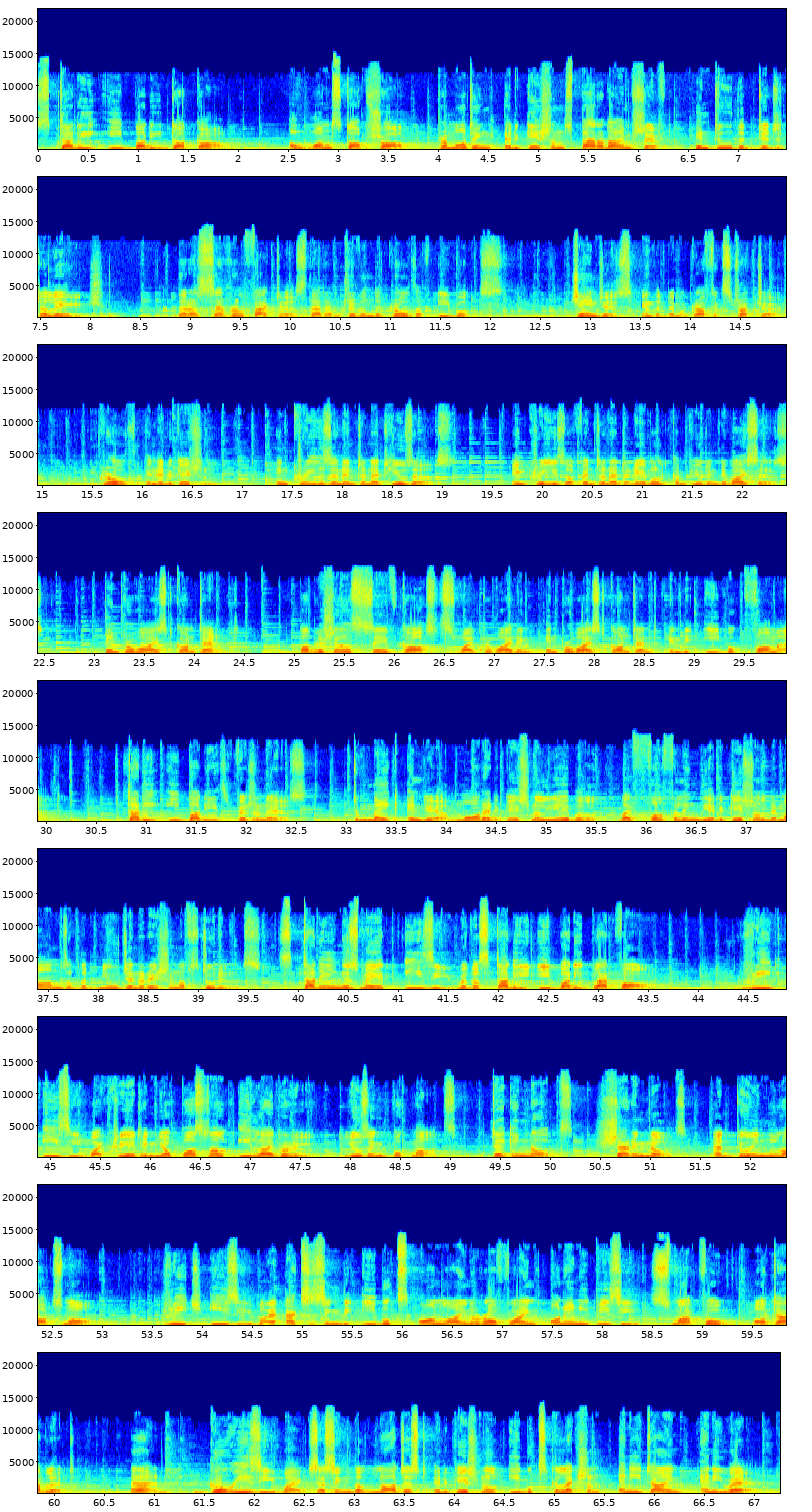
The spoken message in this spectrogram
StudyEbuddy.com, a one-stop shop promoting education's paradigm shift into the digital age. There are several factors that have driven the growth of ebooks. Changes in the demographic structure, growth in education, increase in internet users, increase of internet-enabled computing devices, improvised content. Publishers save costs while providing improvised content in the ebook format. Study eBuddy's vision is to make India more educationally able by fulfilling the educational demands of the new generation of students. Studying is made easy with the Study eBuddy platform. Read easy by creating your personal e-library using bookmarks, taking notes, sharing notes, and doing lots more. Reach easy by accessing the ebooks online or offline on any PC, smartphone, or tablet. And go easy by accessing the largest educational ebooks collection anytime, anywhere.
